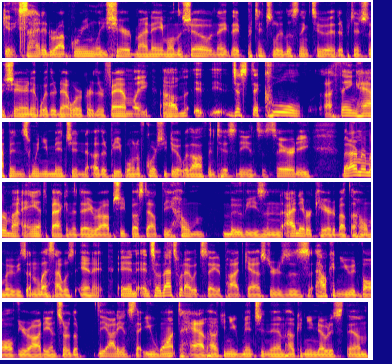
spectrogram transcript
get excited. Rob Greenlee shared my name on the show, and they they potentially listening to it. They're potentially sharing it with their network or their family. Um, it, it, just a cool a thing happens when you mention other people, and of course you do it with authenticity and sincerity. But I remember my aunt back in the day, Rob. She'd bust out the home movies and I never cared about the home movies unless I was in it. And and so that's what I would say to podcasters is how can you involve your audience or the the audience that you want to have? How can you mention them? How can you notice them?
